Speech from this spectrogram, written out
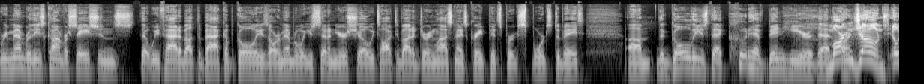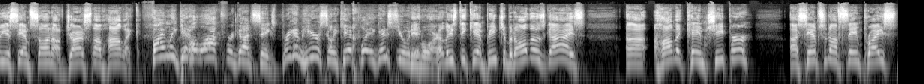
remember these conversations that we've had about the backup goalies. I'll remember what you said on your show. We talked about it during last night's great Pittsburgh sports debate. Um, the goalies that could have been here that Martin Jones, Ilya Samsonov, Jaroslav Halak. finally get Halak for God's sakes. Bring him here so he can't play against you anymore. Yeah, at least he can't beat you. But all those guys, uh, Halak came cheaper, uh, Samsonov same price,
